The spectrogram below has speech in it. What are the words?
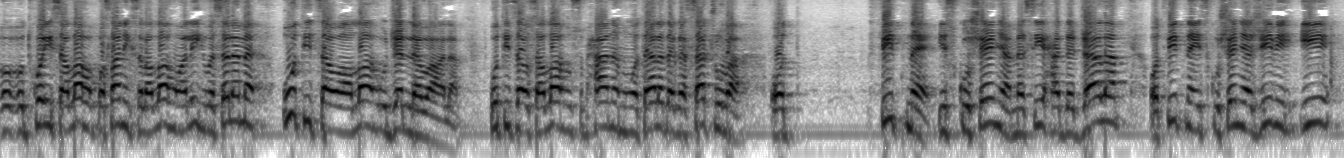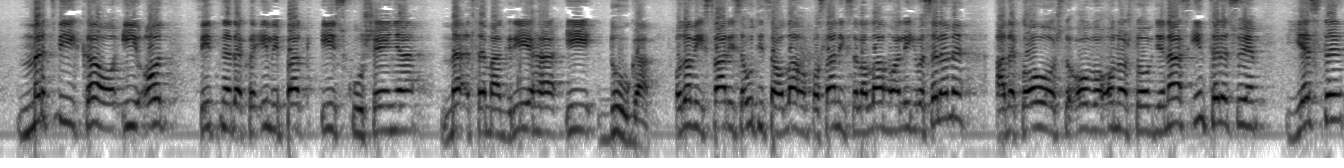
od kojih se Allahu poslanik sallallahu alaihi ve selleme uticao Allahu jalla wa ala. Uticao se Allahu subhanahu wa ta'ala da ga sačuva od fitne iskušenja Mesiha Dejjala, od fitne iskušenja živih i mrtvi kao i od fitne, dakle, ili pak iskušenja me'thema grijeha i duga. Od ovih stvari se uticao Allahu poslanik sallallahu alaihi ve selleme, a dakle ovo što, ovo, ono što ovdje nas interesuje, jeste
